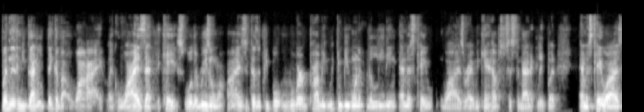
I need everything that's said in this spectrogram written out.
but then you got to think about why. Like, why is that the case? Well, the reason why is because the people we're probably we can be one of the leading MSK wise, right? We can't help systematically, but MSK wise,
